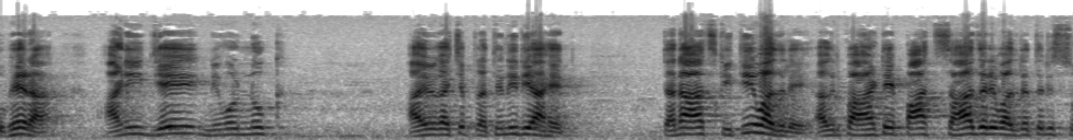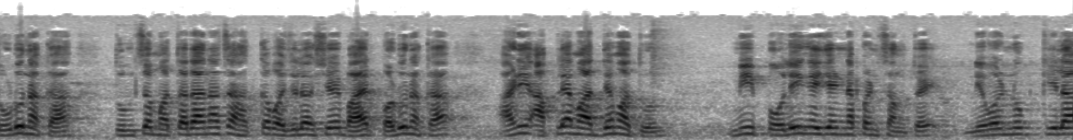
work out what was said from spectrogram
उभे राहा. आणि जे निवडणूक आयोगाचे प्रतिनिधी आहेत त्यांना आज किती वाजले? अगदी पहाटे पाच सहा जरी वाजले तरी सोडू नका. तुमचं मतदानाचा हक्क बजावल्याशिवाय बाहेर पडू नका. आणि आपल्या माध्यमातून मी पोलिंग एजंटना पण सांगतोय निवडणुकीला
